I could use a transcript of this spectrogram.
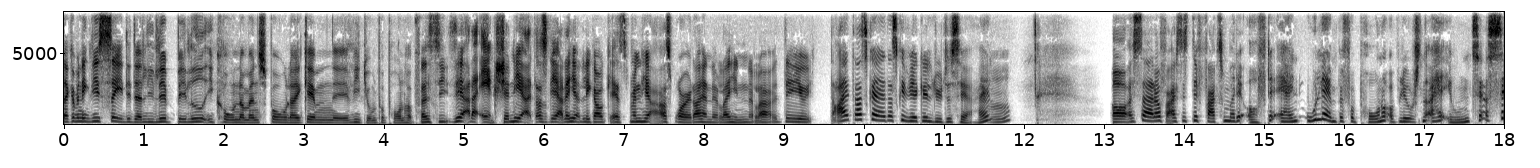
Der kan man ikke lige se det der lille billede-ikon, når man spoler igennem øh, videoen på Pornhub. Præcis. Her er der action, her der sker der, her ligger orgasmen, her og sprøjter han eller hende. Eller, det er jo, nej, der skal, der skal virkelig lyttes her. Ikke? Mm. Og så er der jo faktisk det faktum, at det ofte er en ulempe for pornooplevelsen at have evnen til at se.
